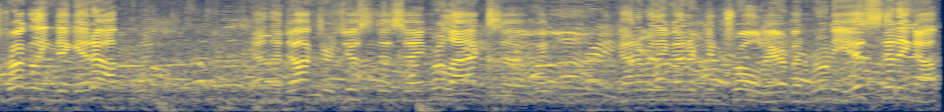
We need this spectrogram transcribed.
struggling to get up. And the doctor's just uh, saying, relax, uh, we've got everything control here, but Rooney is sitting up.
